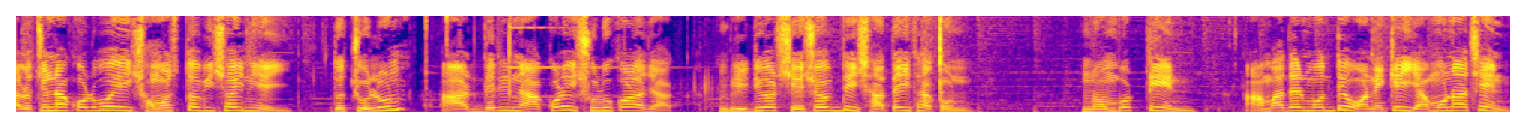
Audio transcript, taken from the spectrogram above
আলোচনা করব এই সমস্ত বিষয় নিয়েই। তো চলুন আর দেরি না করেই শুরু করা যাক। ভিডিওর শেষ অবধি সাথেই থাকুন। নম্বর টেন আমাদের মধ্যে অনেকেই এমন আছেন,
